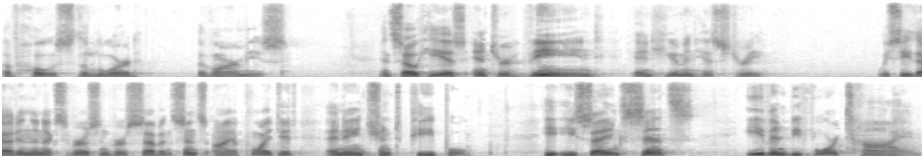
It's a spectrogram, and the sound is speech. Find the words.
of hosts, the Lord of armies. And so He has intervened in human history. We see that in the next verse, in verse 7. Since I appointed an ancient people he, he's saying, since even before time,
